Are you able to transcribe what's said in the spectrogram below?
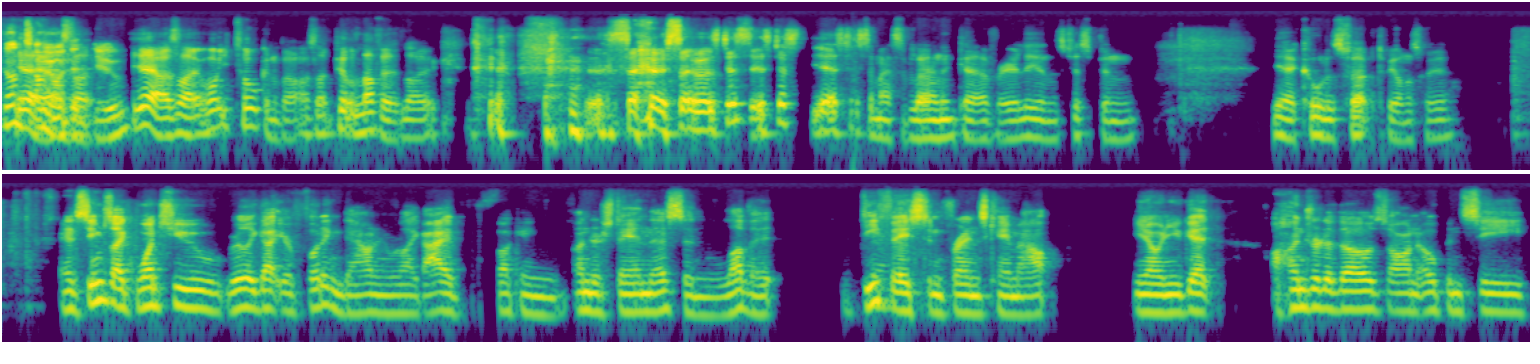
Don't Yeah, tell me what was to like- do. Yeah, I was like, what are you talking about? I was like, people love it. Like, so, so it's just, it's just, yeah, it's just a massive learning curve, really. And it's just been, yeah, cool as fuck, to be honest with you. And it seems like once you really got your footing down and were like, I fucking understand this and love it, Defaced and Friends came out, you know, and you get a hundred of those on OpenSea.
